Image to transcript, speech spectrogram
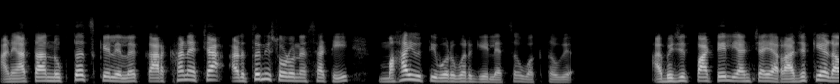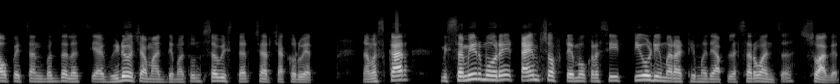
आणि आता नुकतंच केलेलं कारखान्याच्या अडचणी सोडवण्यासाठी महायुतीबरोबर गेल्याचं वक्तव्य. अभिजित पाटील यांच्या या राजकीय डावपेचांबद्दलच या व्हिडिओच्या माध्यमातून सविस्तर चर्चा करूयात. नमस्कार मी Sameer More Times of Democracy TOD मराठीमध्ये आपल्या सर्वांचं स्वागत.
